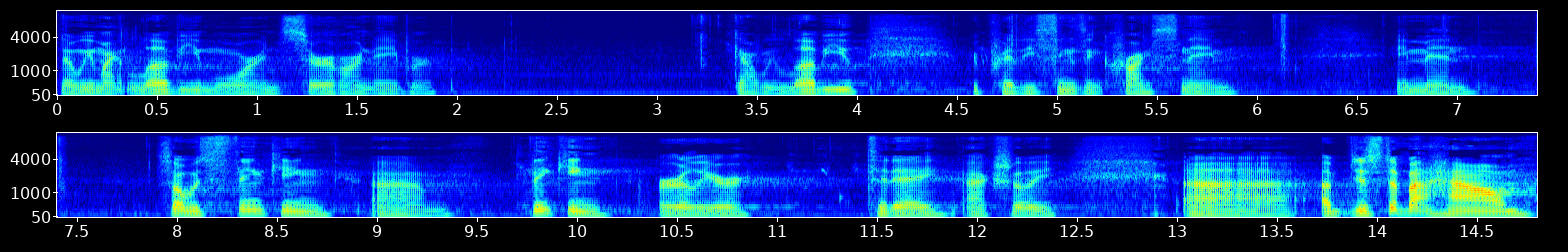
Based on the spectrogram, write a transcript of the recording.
that we might love you more and serve our neighbor? God, we love you. We pray these things in Christ's name. Amen. So I was thinking, um, thinking earlier today, actually, uh, just about how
